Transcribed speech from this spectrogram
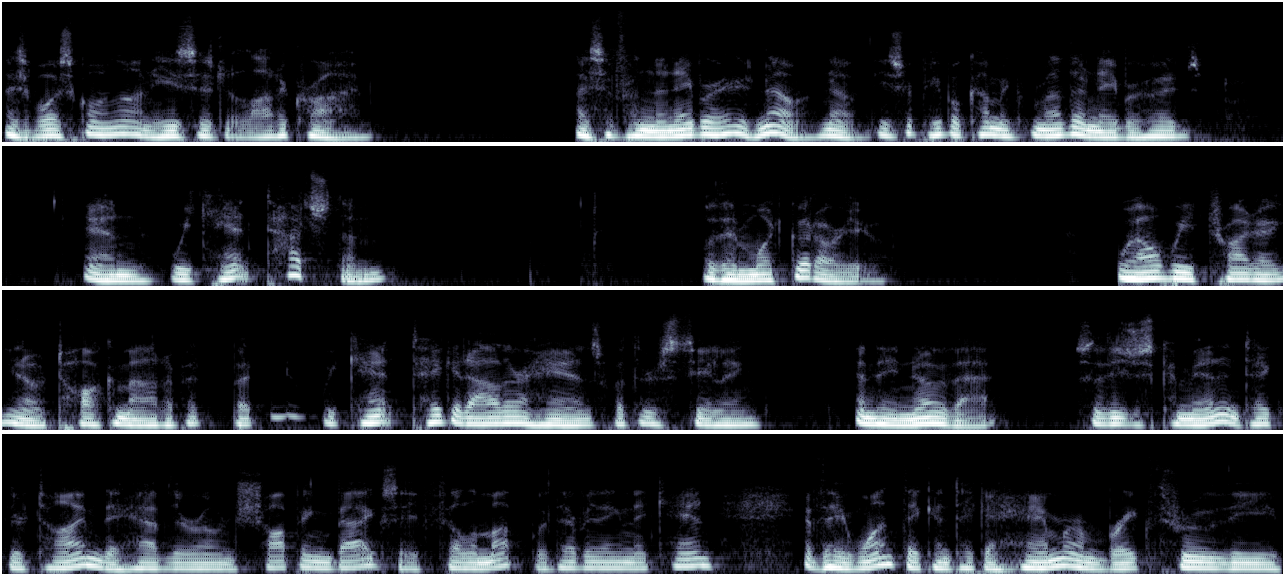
I said, What's going on? He said, A lot of crime. I said, From the neighborhood? No, no. These are people coming from other neighborhoods, and we can't touch them. Well, then what good are you? Well, we try to, you know, talk them out of it, but we can't take it out of their hands what they're stealing, and they know that. So they just come in and take their time. They have their own shopping bags. They fill them up with everything they can. If they want, they can take a hammer and break through the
